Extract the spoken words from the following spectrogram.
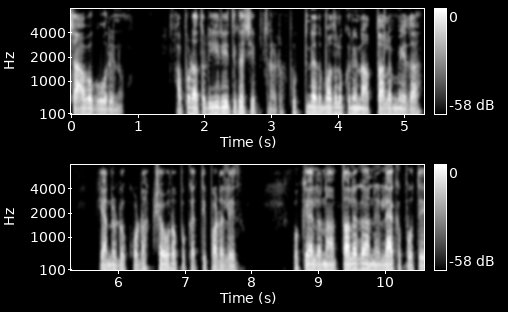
చావగోరెను. అప్పుడు అతడు ఈ రీతిగా చెప్తున్నాడు. పుట్టినది మొదలుకుని నా తల మీద ఎన్నడూ కూడా క్షౌరపు కత్తి పడలేదు. ఒకవేళ నా తల కానీ లేకపోతే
